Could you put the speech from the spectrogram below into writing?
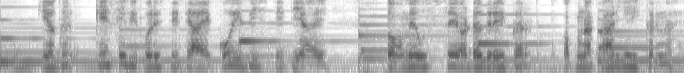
कि अगर कैसी भी परिस्थिति आए, कोई भी स्थिति आए तो हमें उससे अडग रहकर अपना कार्य ही करना है,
